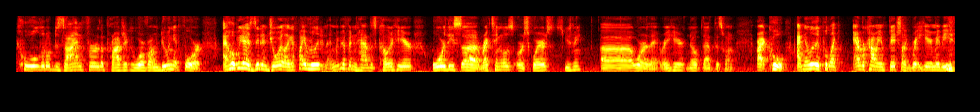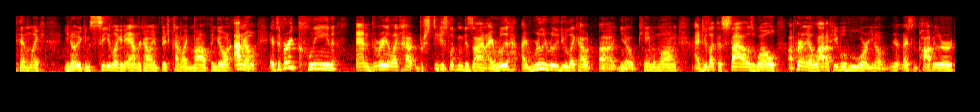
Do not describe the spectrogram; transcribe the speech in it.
cool little design for the project, whoever I'm doing it for. I hope you guys did enjoy. Like, if I really didn't, maybe if I didn't have this color here, or these uh, rectangles, or squares, excuse me. Uh, where are they? Right here? Nope, not this one. Alright, cool. I can literally put like Abercrombie and Fitch like right here maybe and like, you know, you can see like an Abercrombie and Fitch kind of like model thing going. I don't know. It's a very clean and very like how prestigious looking design. I really, I really, really do like how it, uh, you know, came along. I do like the style as well. Apparently, a lot of people who are you know nice and popular,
